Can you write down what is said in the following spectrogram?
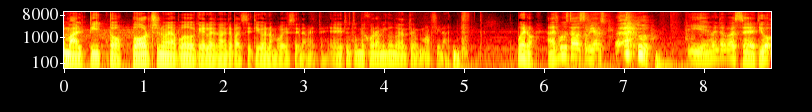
maldito Porsche, no me la puedo que lo de positivo, no puedo decir Eh, tú tu mejor amigo durante el más final. Bueno, ¿has gustado estos aviones? Y también te pasa tío.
